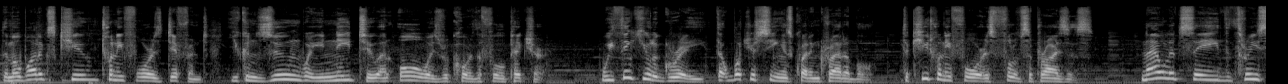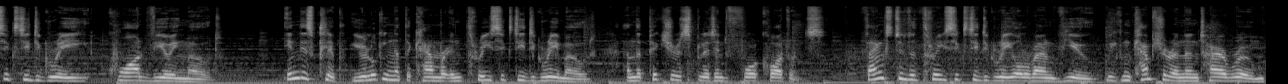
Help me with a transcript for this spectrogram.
The Mobotix Q24 is different. You can zoom where you need to and always record the full picture. We think you'll agree that what you're seeing is quite incredible. The Q24 is full of surprises. Now let's see the 360 degree quad viewing mode. In this clip, you're looking at the camera in 360 degree mode and the picture is split into four quadrants. Thanks to the 360 degree all around view, we can capture an entire room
